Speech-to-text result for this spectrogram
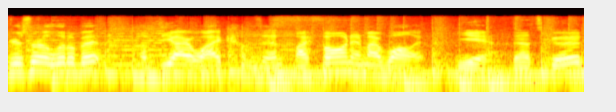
Here's where a little bit of DIY comes in. My phone and my wallet. Yeah, that's good.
